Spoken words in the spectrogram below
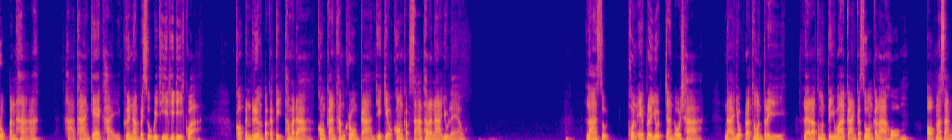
รุปปัญหา หาทางแก้ไขเพื่อนำไปสู่วิธีที่ดีกว่า ก็เป็นเรื่องปกติธรรมดาของการทำโครงการที่เกี่ยวข้องกับสาธารณะอยู่แล้ว ล่าสุดพลเอกประยุทธ์จันโอชา นายกรัฐมนตรี และรัฐมนตรีว่าการกระทรวงกลาโหม ออกมาสั่ง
